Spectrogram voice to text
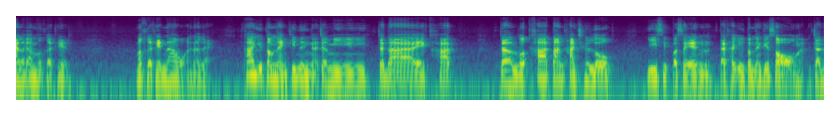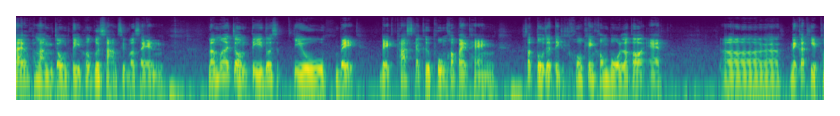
ายๆแล้วกันมะเขือเทศมะเขือเทศเน่าอันนั้นแหละ ถ้าอยู่ตำแหน่งที่1อะจะมีจะได้ค่าจะลดค่าต้านทานเชื้อโรค 20%แต่ถ้าอยู่ตำแหน่งที่ 2 จะได้พลังโจมตีเพิ่มขึ้น 30%แล้วเมื่อโจมตีด้วยสกิลเบรกเบรกพลัสก็คือพุ่งเข้าไปแทงศัตรูจะติดโทเค็นคอมโบแล้วก็แอดเอ่อเนกาทีฟโท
